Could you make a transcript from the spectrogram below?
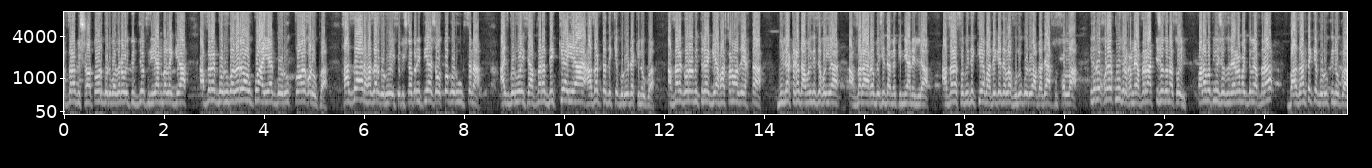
আপনারা বিশ্বনাথর গরু বাজারের ঐতিহ্য ফিরিয়ে আনবা লাগিয়া। আপনারা গরু বাজারে আউকা আইয়া গরু ক্রয় করুকা হাজার হাজার গরু হয়েছে বিশ্বনাথের ইতিহাসে অত গরু উঠছে না। আজ গরু হয়েছে আপনারা দেখে আইয়া হাজারটা দেখে গরু এটা কিনুকা আপনারা গরুর ভিতরে গিয়া পাঁচটার মাঝে একটা, দুই লাখ টাকা দাম হয়ে গেছে কইয়া। আপনারা আরও বেশি দামে কিনে আনিল্লা আপনারা ছবি দেখিয়া বাদে গিয়ে দেখলা ফুরু করু আপনাদের আফসোস করলা ধরনের করার কোনো দরকার নেই। আপনারা আত্মীয় স্বজন আছেন পাড়া প্রতিবেশী স্বজন এর মাধ্যমে আপনারা বাজার থেকে গরু কিনুকা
